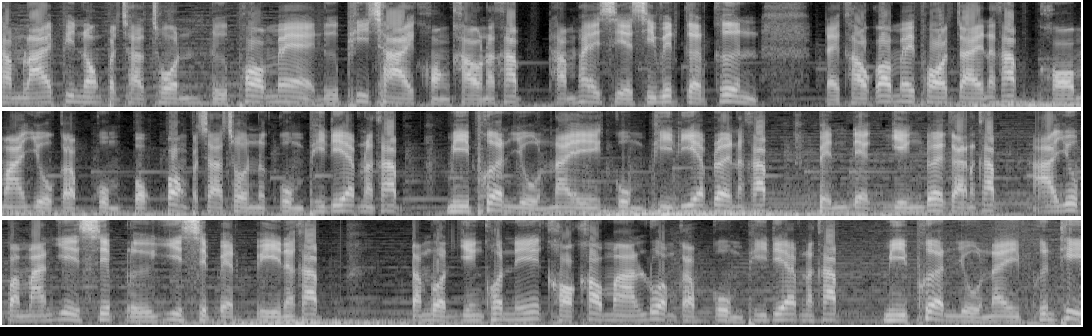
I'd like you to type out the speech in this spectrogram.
ทำร้ายพี่น้องประชาชน หรือพ่อแม่หรือพี่ชายของเขานะครับทำให้เสียชีวิตเกิดขึ้น แต่เขาก็ไม่พอใจนะครับ ขอมาอยู่กับกลุ่มปกป้องประชาชนหรือกลุ่ม PDF นะครับมีเพื่อนอยู่ในกลุ่ม PDF ด้วยนะครับ เป็นเด็กยิงด้วยกันนะครับ อายุประมาณ 20 หรือ 21 ปีนะครับตำรวจหญิงคนนี้ขอเข้ามาร่วมกับกลุ่ม PDF นะครับมีเพื่อนอยู่ในพื้นที่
